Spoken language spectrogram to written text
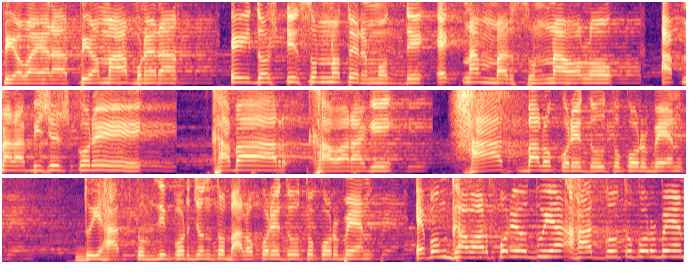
প্রিয় ভাইয়েরা, প্রিয় মা বোনেরা, এই দশটি সুন্নতের মধ্যে এক নাম্বার সুন্না হলো, আপনারা বিশেষ করে খাবার খাওয়ার আগে হাত ভালো করে দৌত করবেন দুই হাত কবজি পর্যন্ত ভালো করে দৌত করবেন এবং খাওয়ার পরেও দুই হাত দৌত করবেন।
